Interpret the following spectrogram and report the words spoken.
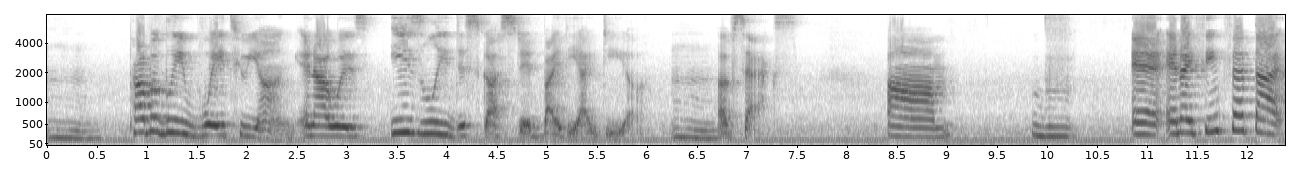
Mm-hmm. Probably way too young, and I was easily disgusted by the idea Mm-hmm. of sex. Um, v- and, and I think that that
